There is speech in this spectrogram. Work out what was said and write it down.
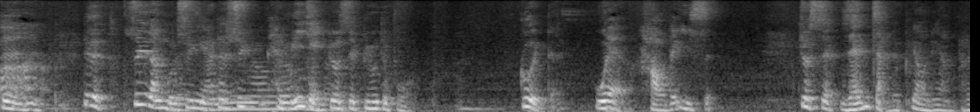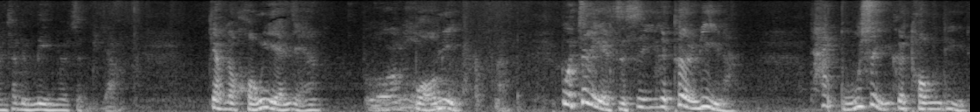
对对，那个虽然没水命，但是很明显就是 beautiful、good、well 好的意思，就是人长得漂亮，但是他的命又怎么样叫做红颜怎样？薄命，薄命啊！不过这个也只是一个特例啦，它不是一个通例的。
